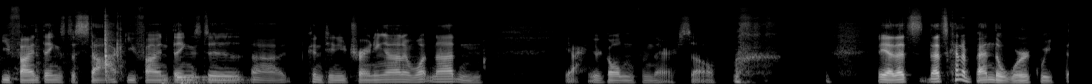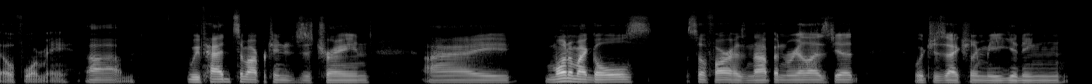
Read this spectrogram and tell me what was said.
You find things to stock, you find things to uh, continue training on and whatnot, and yeah, you're golden from there. So yeah, that's that's kind of been the work week though for me. Um, we've had some opportunities to train. I one of my goals so far has not been realized yet, which is actually me getting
